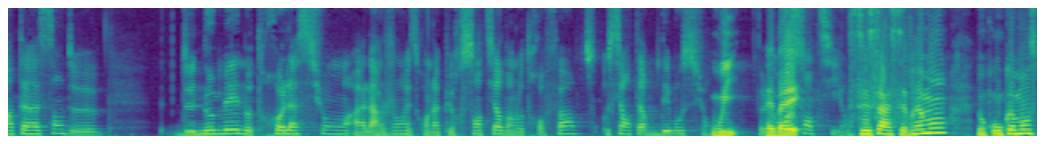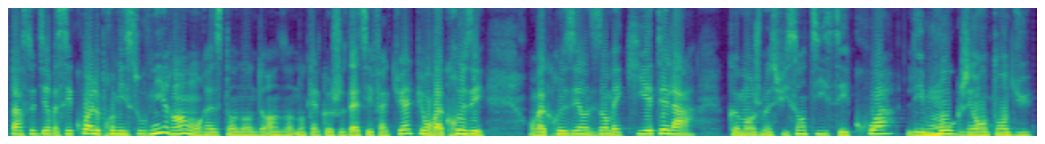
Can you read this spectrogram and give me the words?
intéressant de, de nommer notre relation à l'argent et ce qu'on a pu ressentir dans notre enfance, aussi en termes d'émotion. Oui, le eh ben, ressenti. C'est ça, c'est vraiment. Donc on commence par se dire, bah, c'est quoi le premier souvenir hein? On reste dans, dans, quelque chose d'assez factuel, puis on va creuser. On va creuser en disant, mais qui était là? Comment je me suis sentie? C'est quoi les mots que j'ai entendus?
